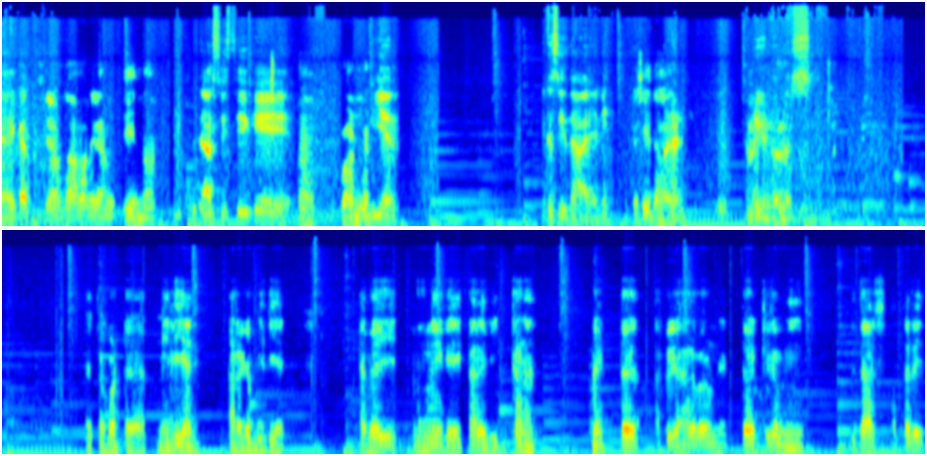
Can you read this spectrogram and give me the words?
ඒකත් යම් සාමාන ගම තියන්නවා දස් විසේගේ වන්න. බිලියන් එක සිදායන එකසි දහ ඇමරිකන් ඩොලස් එතකොට මිලියන් අරක බිලියන්. හැබැයි මුං එක ඒ කාල වික්කන නෙට්ට අපි ගහල බරු නෙට්ට එක මේ විදස් අතරේ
